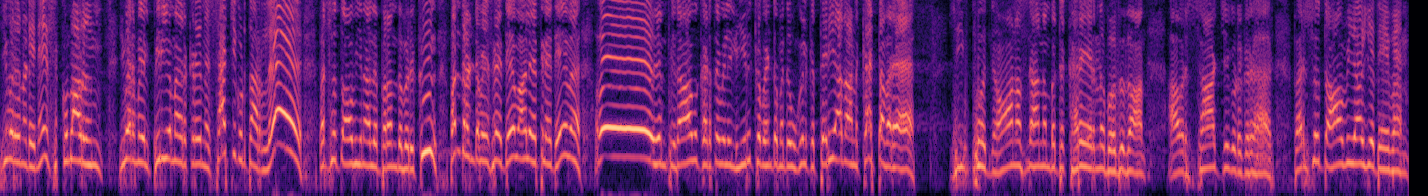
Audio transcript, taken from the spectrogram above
இவர் என்னுடைய நேசகுமாரன். இவர் மேல் பிரியமா இருக்கிறேன்னு சாட்சி கொடுத்தார்லே. பரிசுத்த ஆவியினால பிறந்தவருக்கு பன்னிரண்டு வயசுல தேவாலயத்திலே தேவ ஓ என் பிதாவுக்கு அடுத்த வெளியில் இருக்க வேண்டும் என்று உங்களுக்கு தெரியாதான்னு கேட்டவரை இப்போ ஞான ஸ்நானம் பெற்ற கரையேறின போதுதான் அவர் சாட்சி கொடுக்கிறார். பரிசு தாவியாகிய தேவன்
